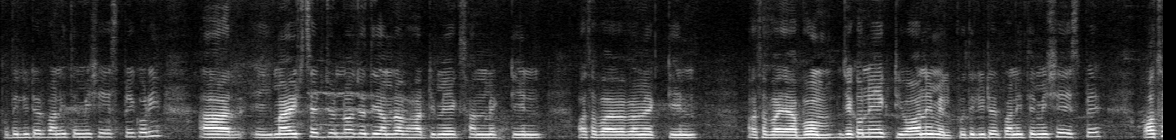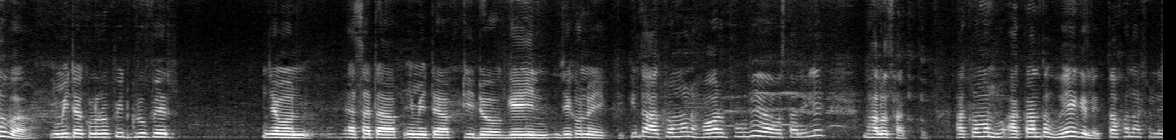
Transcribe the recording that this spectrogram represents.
প্রতি লিটার পানিতে মিশিয়ে স্প্রে করি। আর এই মাইটসের জন্য যদি আমরা ভার্টিমেক সানমেকটিন অথবা অ্যাবামেকটিন অথবা অ্যাবম যে কোনো একটি ওয়ান এম প্রতি লিটার পানিতে মিশিয়ে স্প্রে অথবা ইমিটাক্লোরোপিড গ্রুপের যেমন অ্যাসাটাপ, ইমিটাপ, টিডো, গেইন যে কোনো একটি। কিন্তু আক্রমণ হওয়ার পূর্বে ব্যবস্থা নিলে ভালো থাকতো। আক্রমণ আক্রান্ত হয়ে গেলে তখন আসলে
